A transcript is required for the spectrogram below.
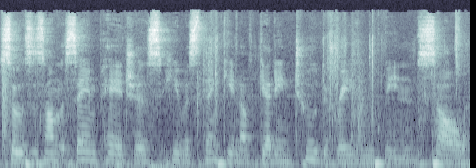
So this is on the same page as he was thinking of getting to the Raven Queen. So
